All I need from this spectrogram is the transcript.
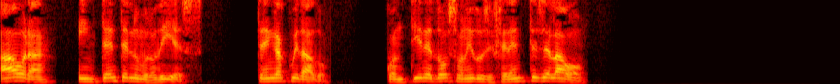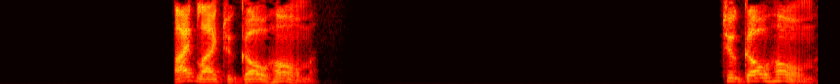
Ahora, intente el número 10. Tenga cuidado. Contiene dos sonidos diferentes de la O. I'd like to go home. To go home.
